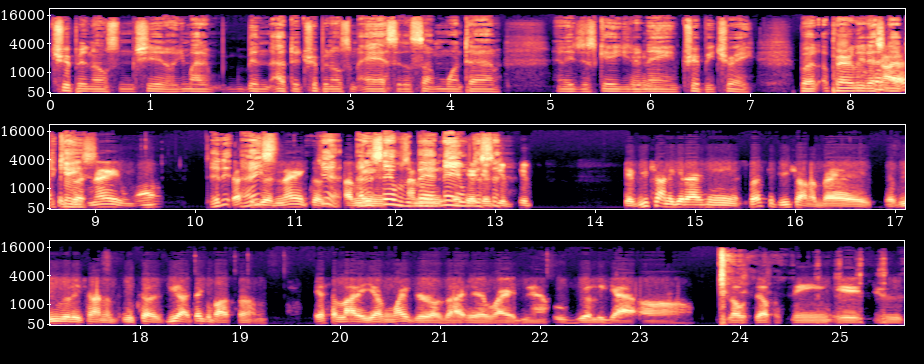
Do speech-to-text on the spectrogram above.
tripping on some shit, or you might have been out there tripping on some acid or something one time, and they just gave you the Mhm. name Trippy Trey. But apparently that's Nah, not that's the a case. good name, Walt. It is. That's I a good name. Cause, yeah, I I didn't say it was a I bad mean, name, If, just if, if, if, if you're trying to get out here, especially if you're trying to bag, if you're really trying to, because you got to think about something. It's a lot of young white girls out here right now who really got um, low self esteem issues.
